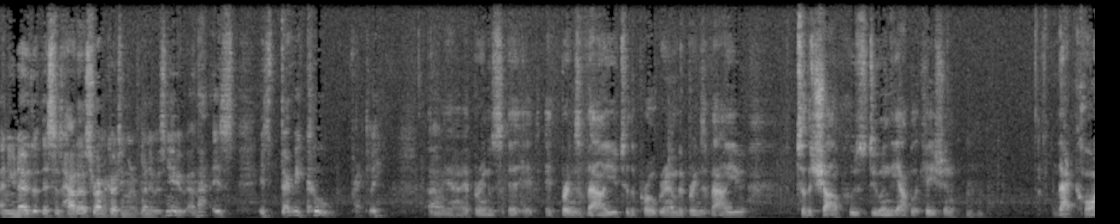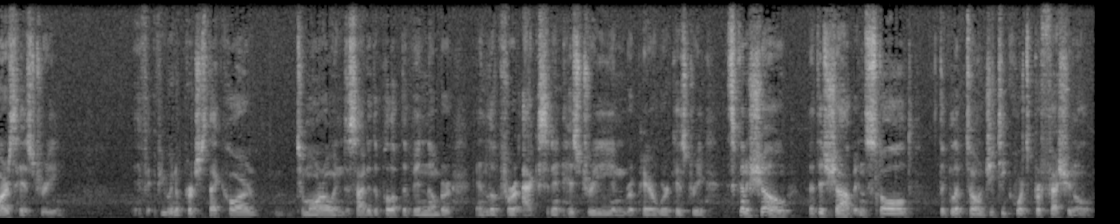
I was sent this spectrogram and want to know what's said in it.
and you know that this has had a ceramic coating when, when it was new, and that is is very cool, frankly. Um, yeah, it brings it, it, brings value to the program. It brings value to the shop who's doing the application. Mm-hmm. That car's history if, if you were going to purchase that car tomorrow and decided to pull up the VIN number and look for accident history and repair work history, it's going to show that this shop installed the Gliptone GT Quartz Professional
